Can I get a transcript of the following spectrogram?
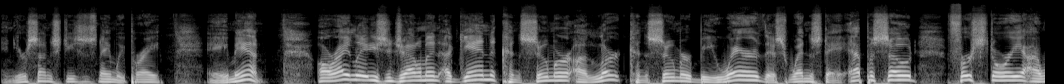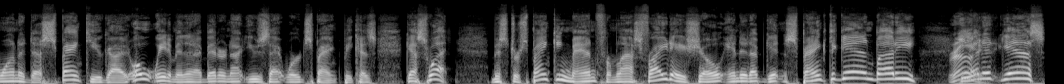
In your son's Jesus' name we pray. Amen. All right, ladies and gentlemen, again, consumer alert, consumer beware this Wednesday episode. First story, I wanted to spank you guys. Oh, wait a minute, I better not use that word spank because guess what? Mr. Spanking Man from last Friday's show ended up getting spanked again, buddy. Really? He ended, yes,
